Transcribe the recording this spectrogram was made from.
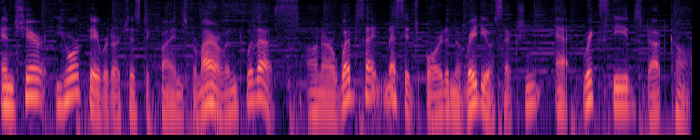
And share your favorite artistic finds from Ireland with us on our website message board in the radio section at ricksteves.com.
